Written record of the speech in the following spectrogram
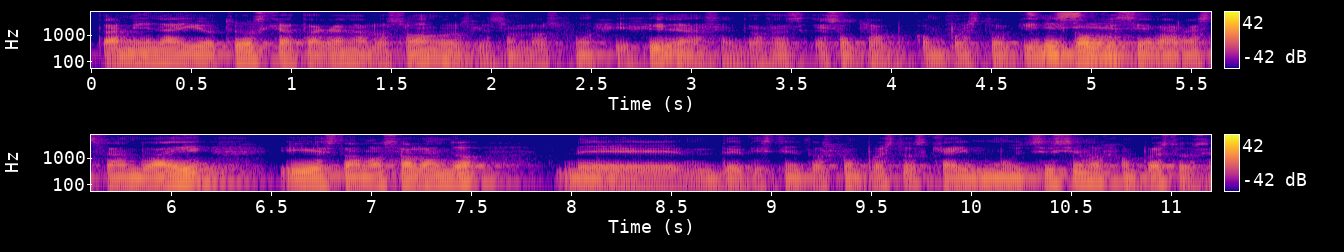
también hay otros que atacan a los hongos, que son los fungicidas. Entonces es otro compuesto químico que se va arrastrando ahí y estamos hablando de, de, distintos compuestos, que hay muchísimos compuestos.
